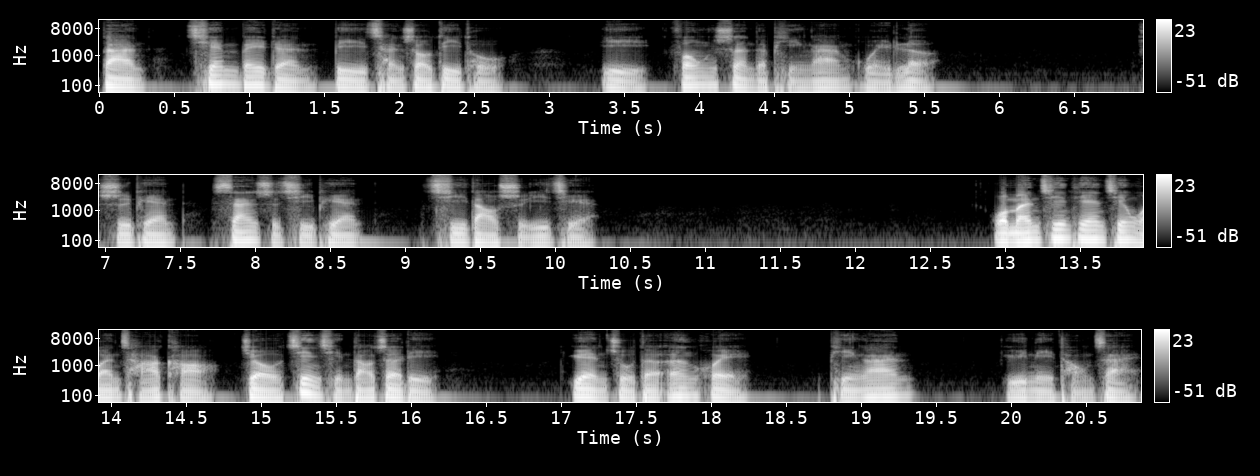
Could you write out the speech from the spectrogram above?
但谦卑人必承受地土。以丰盛的平安为乐。诗篇三十七篇七到十一节。我们今天经文查考就进行到这里。愿主的恩惠平安与你同在。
